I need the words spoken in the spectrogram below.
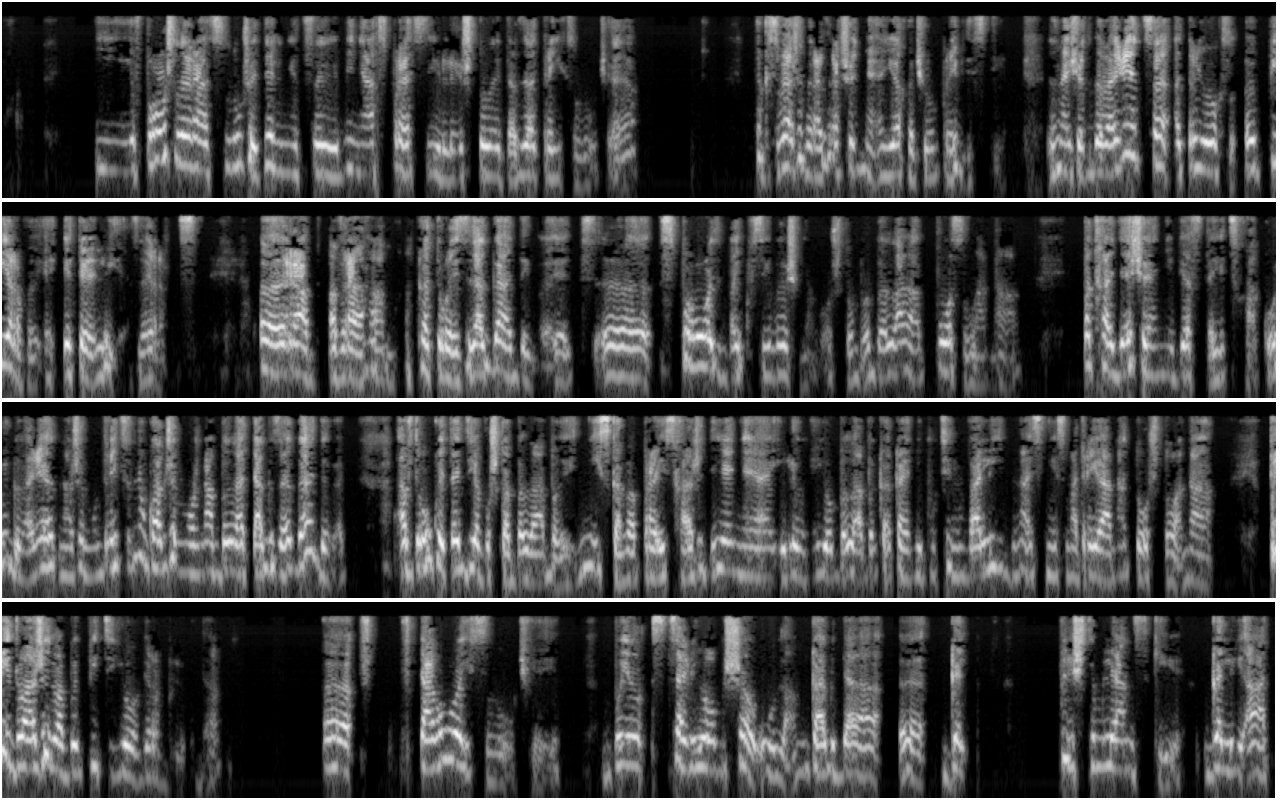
И в прошлый раз слушательницы меня спросили, что это за три случая. Так с вашего разрешения я хочу привести. Значит, говорится о трех... Первый – это Лезер, э, раб Авраам, который загадывает э, с просьбой к Всевышнему, чтобы была послана подходящая невеста Ицхаку. И говорят наши мудрецы, ну как же можно было так загадывать? А вдруг эта девушка была бы низкого происхождения или у нее была бы какая-нибудь инвалидность, несмотря на то, что она предложила бы питье верблюда. Э, второй случай был с царем Шаулом, когда э, плештемлянский Галиат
